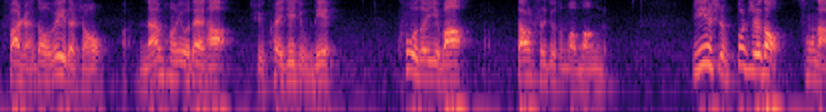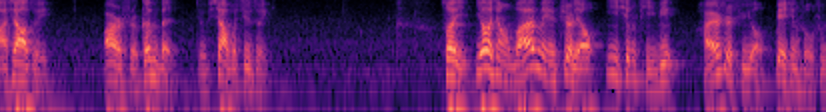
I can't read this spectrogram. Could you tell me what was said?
发展到位的时候，啊，男朋友带她去快捷酒店，裤子一扒，当时就他妈懵了，一是不知道从哪下嘴，二是根本就下不去嘴。所以，要想完美治疗异性癖病，还是需要变性手术，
